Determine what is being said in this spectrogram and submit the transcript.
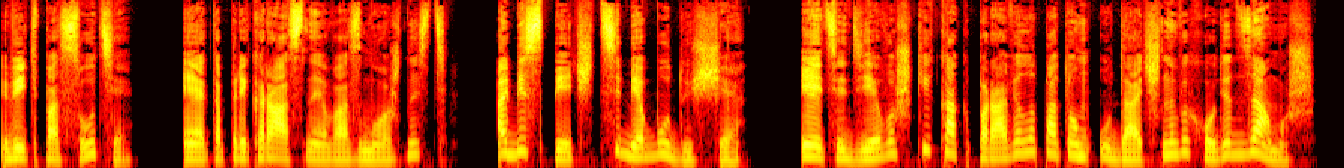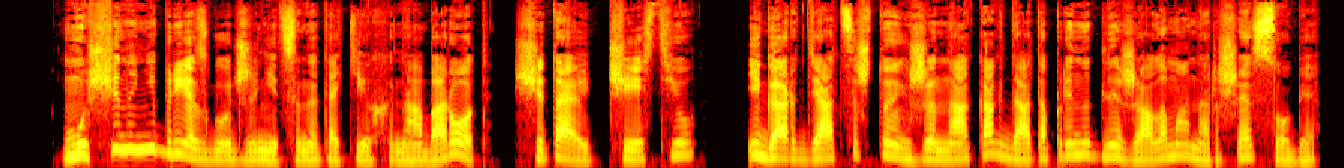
Ведь, по сути, это прекрасная возможность обеспечить себе будущее. Эти девушки, как правило, потом удачно выходят замуж. Мужчины не брезгуют жениться на таких, наоборот, считают честью и гордятся, что их жена когда-то принадлежала монаршей особе.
